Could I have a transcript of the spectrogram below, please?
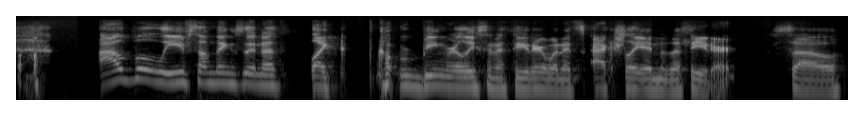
I'll believe something's in a like being released in a theater when it's actually into the theater. So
